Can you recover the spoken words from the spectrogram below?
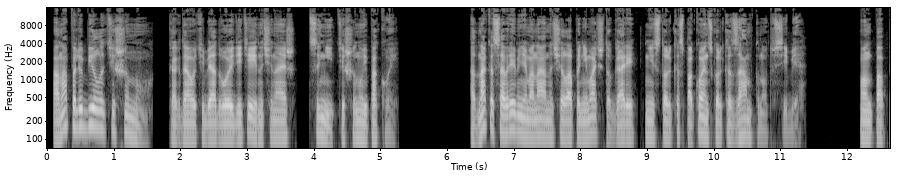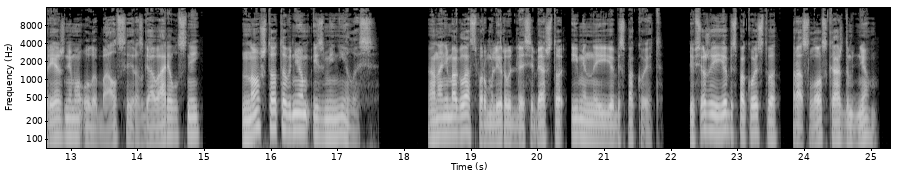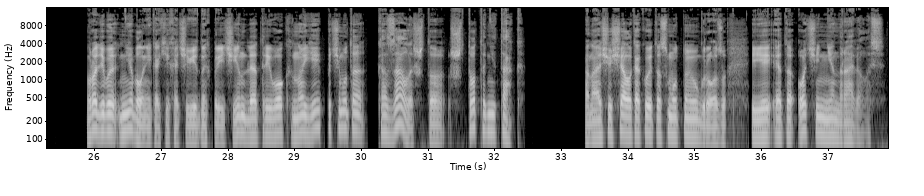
Она полюбила тишину, когда у тебя двое детей начинаешь ценить тишину и покой. Однако со временем она начала понимать, что Гарри не столько спокоен, сколько замкнут в себе. Он по-прежнему улыбался и разговаривал с ней, но что-то в нем изменилось. Она не могла сформулировать для себя, что именно ее беспокоит и все же ее беспокойство росло с каждым днем. Вроде бы не было никаких очевидных причин для тревог, но ей почему-то казалось, что что-то не так. Она ощущала какую-то смутную угрозу, и ей это очень не нравилось.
